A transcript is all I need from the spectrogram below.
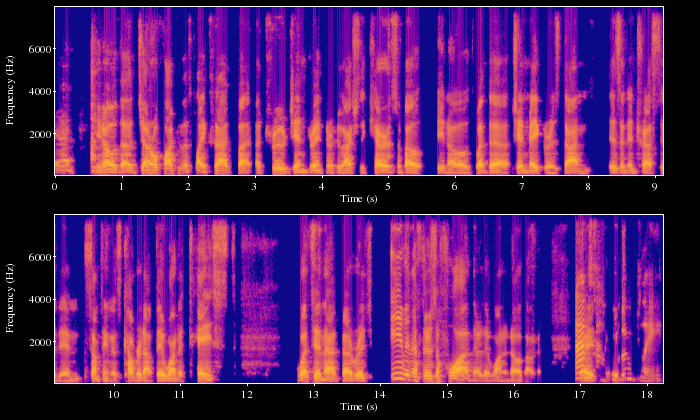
And you know, the general populace likes that, but a true gin drinker who actually cares about, you know, what the gin maker has done isn't interested in something that's covered up. They want to taste what's in that beverage, even if there's a flaw in there, they want to know about it. Absolutely. Right?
